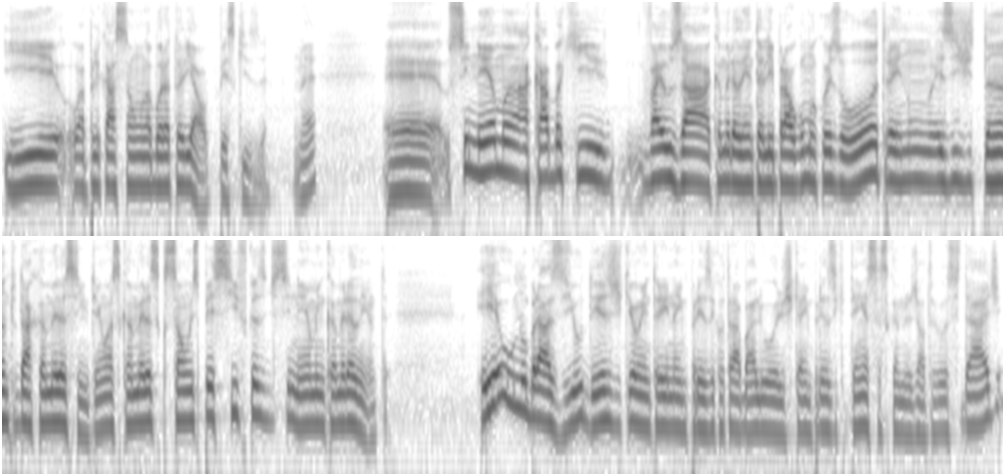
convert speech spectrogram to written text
e a aplicação laboratorial, pesquisa, né? É, o cinema acaba que vai usar a câmera lenta ali para alguma coisa ou outra e não exige tanto da câmera assim. Tem umas câmeras que são específicas de cinema em câmera lenta. Eu, no Brasil, desde que eu entrei na empresa que eu trabalho hoje, que é a empresa que tem essas câmeras de alta velocidade,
